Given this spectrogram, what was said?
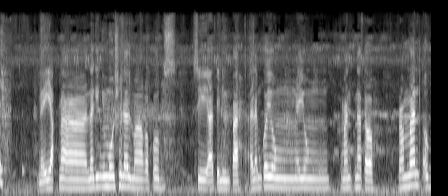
Naiyak na, naging emotional mga kapobs si Ate Nimpa. Alam ko yung ngayong month na to, from month of,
